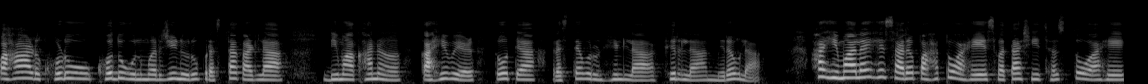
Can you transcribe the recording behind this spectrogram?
पहाड खोडू खोदून मर्जीनुरूप रस्ता काढला. दिमाखानं काही वेळ तो त्या रस्त्यावरून हिंडला फिरला मिरवला. हा हिमालय हे सारं पाहतो आहे स्वतःशीच हसतो आहे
